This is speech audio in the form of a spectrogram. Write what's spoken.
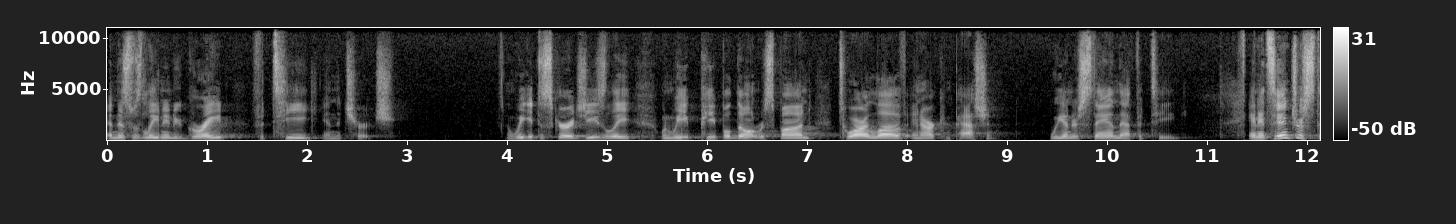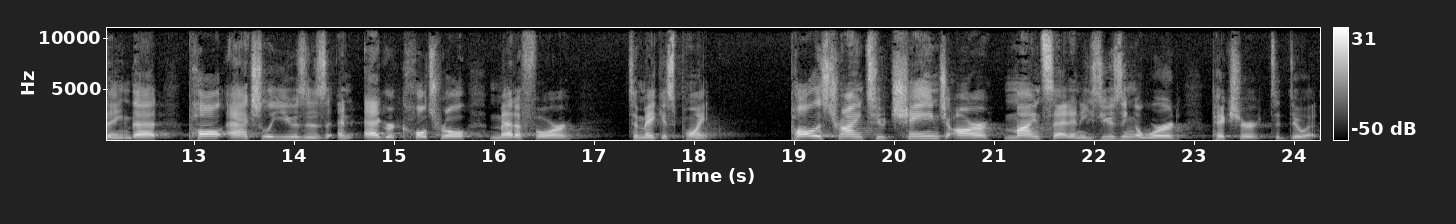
And this was leading to great fatigue in the church. And we get discouraged easily when we people don't respond to our love and our compassion. We understand that fatigue. And it's interesting that Paul actually uses an agricultural metaphor to make his point. Paul is trying to change our mindset, and he's using a word picture to do it.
